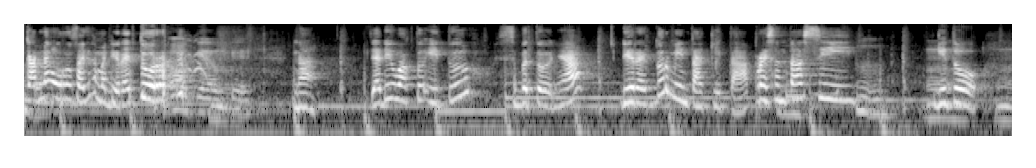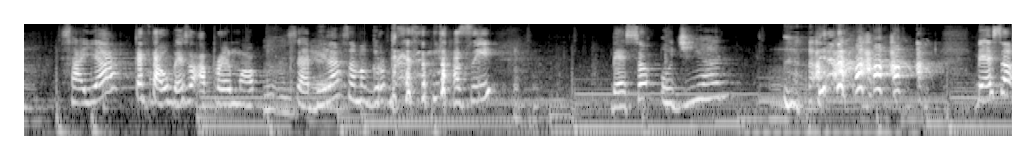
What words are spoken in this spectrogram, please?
Karena urusannya sama direktur. Oke, oke. nah jadi waktu itu sebetulnya direktur minta kita presentasi Mm-mm. gitu Hmm. saya kan tahu besok April Mop Mm-mm. saya Iya. bilang sama grup presentasi besok ujian besok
